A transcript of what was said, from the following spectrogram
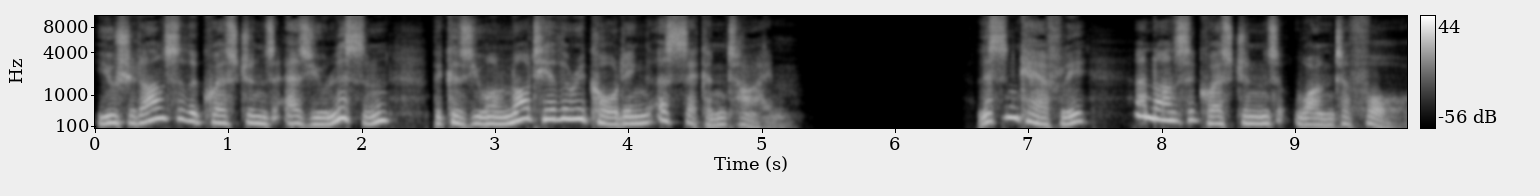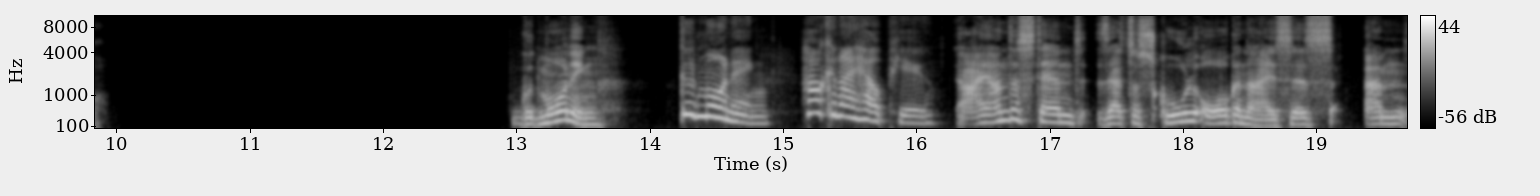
You should answer the questions as you listen because you will not hear the recording a second time. Listen carefully and answer questions 1 to 4. Good morning. Good morning. How can I help you? I understand that the school organizes um,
